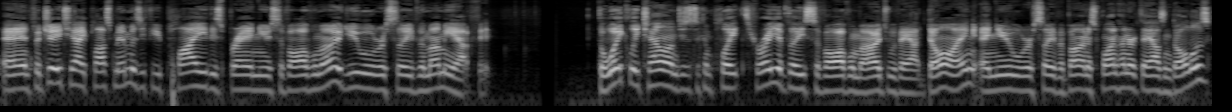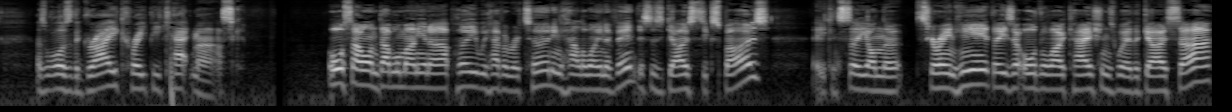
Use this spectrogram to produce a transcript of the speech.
And for GTA Plus members, if you play this brand new survival mode, you will receive the Mummy outfit. The weekly challenge is to complete three of these survival modes without dying, and you will receive a bonus $100,000 as well as the grey creepy cat mask. Also on Double Money and RP, we have a returning Halloween event. This is Ghosts Exposed. You can see on the screen here, these are all the locations where the ghosts are.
